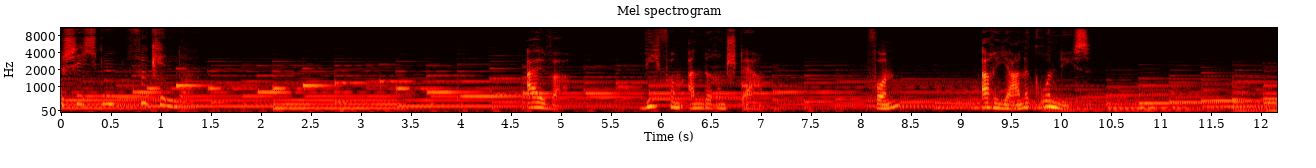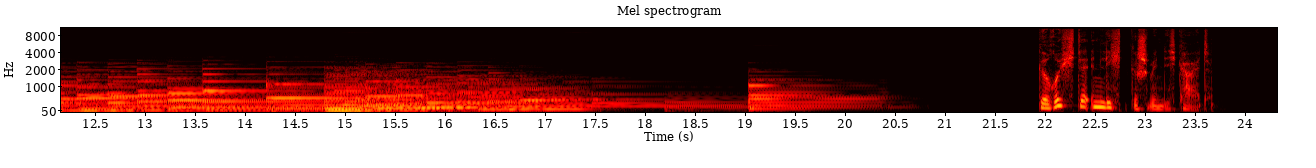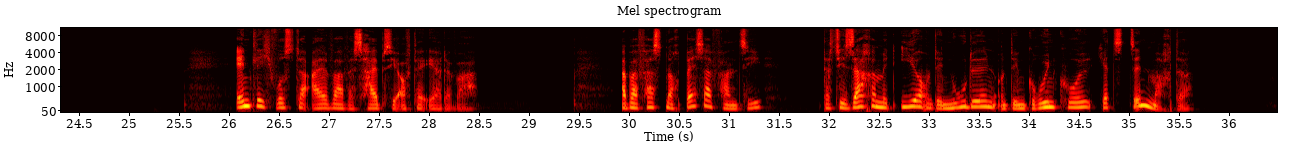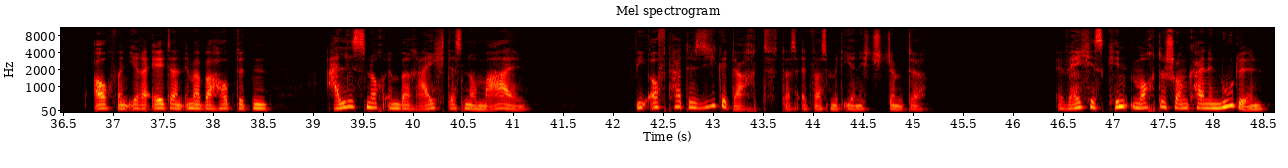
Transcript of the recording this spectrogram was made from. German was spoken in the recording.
Hörgeschichten für Kinder. Alva, wie vom anderen Stern. Von Ariane Grundis. Gerüchte in Lichtgeschwindigkeit. Endlich wusste Alva, weshalb sie auf der Erde war. Aber fast noch besser fand sie, dass die Sache mit ihr und den Nudeln und dem Grünkohl jetzt Sinn machte. Auch wenn ihre Eltern immer behaupteten, alles noch im Bereich des Normalen. Wie oft hatte sie gedacht, dass etwas mit ihr nicht stimmte? Welches Kind mochte schon keine Nudeln?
